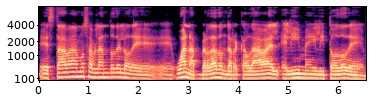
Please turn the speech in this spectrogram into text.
Estábamos hablando de lo de eh, OneUp, ¿verdad? Donde recaudaba el, email y todo de,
